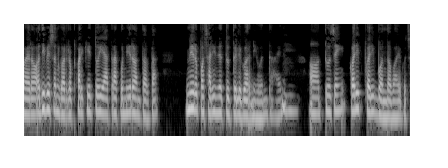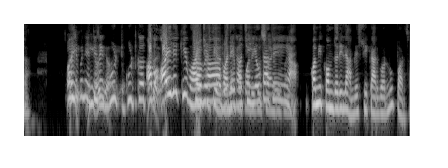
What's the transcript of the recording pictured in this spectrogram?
भएर अधिवेशन गरेर फर्केँ त्यो यात्राको निरन्तरता मेरो पछाडि नेतृत्वले गर्ने हो नि त होइन? त्यो चाहिँ करिब करिब बन्द भएको छ। अब अहिले के भएछ भनेपछि एउटा चाहिँ कमी कमजोरीले हामीले स्वीकार गर्नुपर्छ।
